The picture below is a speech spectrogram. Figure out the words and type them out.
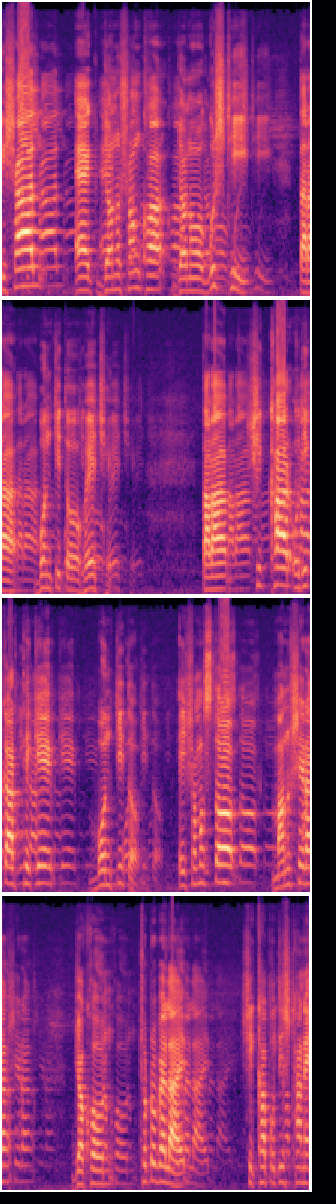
বিশাল এক জনসংখ্যা, জনগোষ্ঠী তারা বঞ্চিত হয়েছে। তারা শিক্ষার অধিকার থেকে বঞ্চিত। এই সমস্ত মানুষেরা যখন ছোটবেলায় শিক্ষা প্রতিষ্ঠানে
